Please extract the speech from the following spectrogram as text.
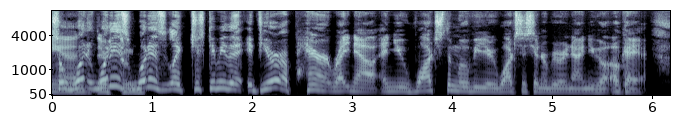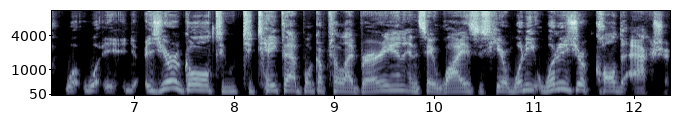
so what what is some, what is like just give me the if you're a parent right now and you watch the movie you watch this interview right now and you go okay what, what is your goal to to take that book up to the librarian and say why is this here? What do you what is your call to action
